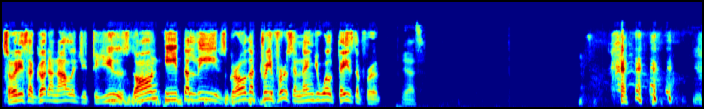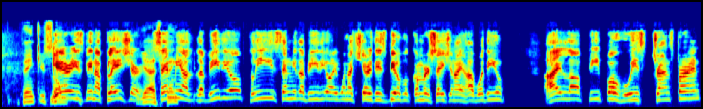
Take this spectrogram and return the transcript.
So it is a good analogy to use. Don't eat the leaves, grow the tree first, and then you will taste the fruit. Yes. Thank you so much. Gary, it's been a pleasure. Yes, Send me a, the video. Please send me the video. I want to share this beautiful conversation I have with you. I love people who is transparent,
